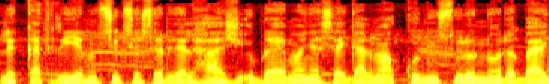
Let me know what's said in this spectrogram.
le quatrième successeur d'El Haji Ibrahim Niass, également connu sous le nom de Bay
